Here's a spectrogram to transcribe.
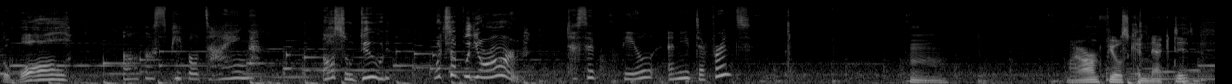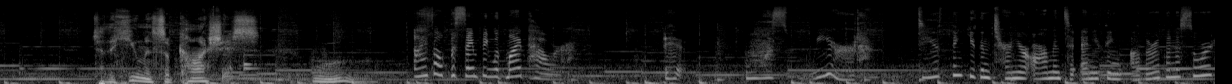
the wall. All those people dying. Also, dude, what's up with your arm? Does it feel any different? Hmm. My arm feels connected to the human subconscious. Ooh. I felt the same thing with my power. It was weird. Do you think you can turn your arm into anything other than a sword?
